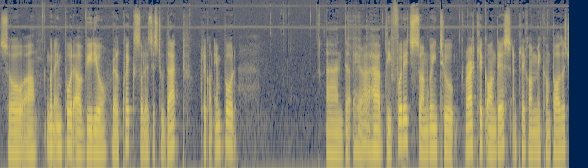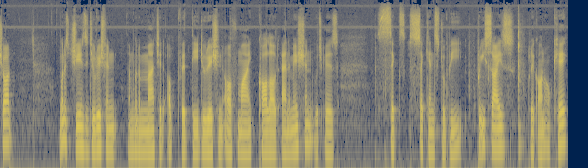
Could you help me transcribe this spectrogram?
So uh, I'm going to import our video real quick. So let's just do that. Click on import. And uh, here I have the footage. So I'm going to right click on this and click on make composite shot. I'm going to change the duration. I'm going to match it up with the duration of my callout animation which is six seconds to be precise. Click on OK.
